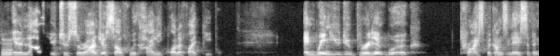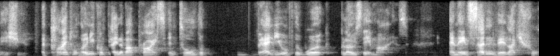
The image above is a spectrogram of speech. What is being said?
Mm. It allows you to surround yourself with highly qualified people. And when you do brilliant work, price becomes less of an issue. A client will mm. only complain about price until the value of the work blows their minds. And then suddenly they're like, sure,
